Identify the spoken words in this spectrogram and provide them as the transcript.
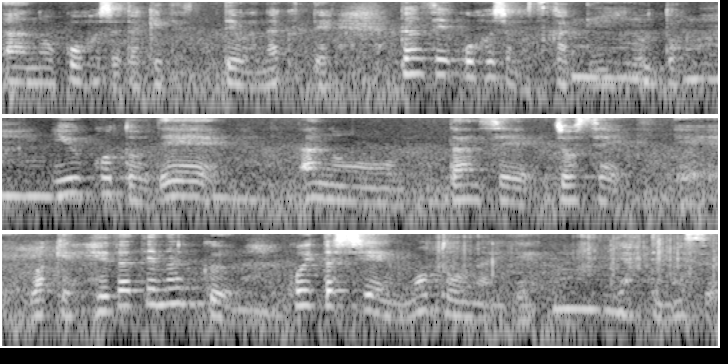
あの候補者だけではなくて男性候補者も使っていいよということで、あの男性女性、えー、分け隔てなくこういった支援も党内でやってます。で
